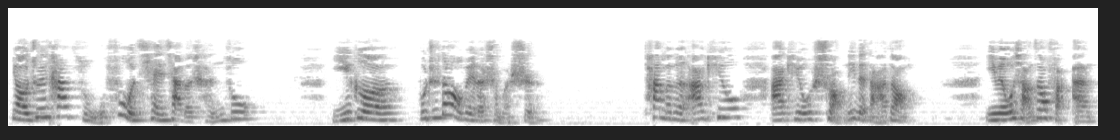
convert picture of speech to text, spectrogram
要追他祖父欠下的陈租，一个不知道为了什么事。他们问阿 Q，阿 Q 爽利的答道：“因为我想造反。”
